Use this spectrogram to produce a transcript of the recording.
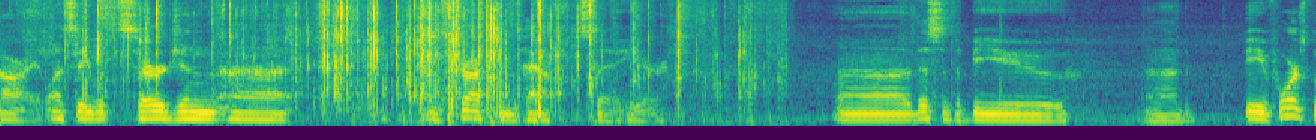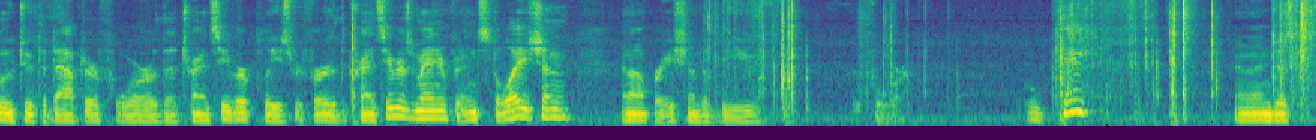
All right, let's see what surgeon uh, instructions have to say here. Uh, this is the BU, uh, the BU4 Bluetooth adapter for the transceiver. Please refer to the transceiver's manual for installation and operation of the BU4. Okay. And then just,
